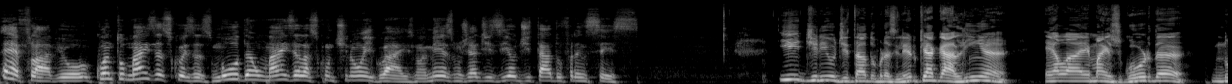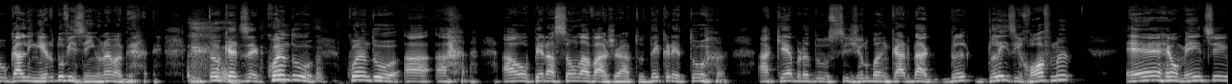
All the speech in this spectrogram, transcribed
É, Flávio, quanto mais as coisas mudam, mais elas continuam iguais, não é mesmo? Já dizia o ditado francês. E diria o ditado brasileiro que a galinha ela é mais gorda no galinheiro do vizinho, né, Madeira? Então, quer dizer, quando, quando a, a, a Operação Lava Jato decretou a quebra do sigilo bancário da Glaze Hoffman, é realmente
